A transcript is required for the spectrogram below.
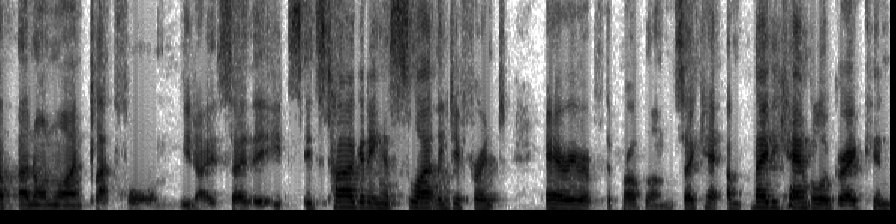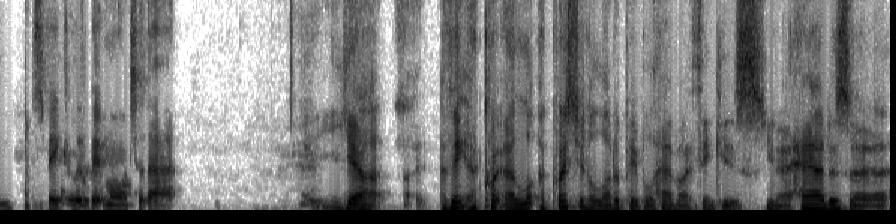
a, an online platform. You know, so that it's it's targeting a slightly different area of the problem. So um, maybe Campbell or Greg can speak a little bit more to that. Yeah, I think a, a, question a lot of people have, I think, is you know how does a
